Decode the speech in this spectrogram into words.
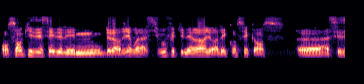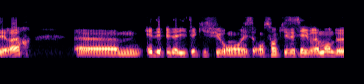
on sent qu'ils essayent de, leur dire voilà, si vous faites une erreur, il y aura des conséquences à ces erreurs. et des pénalités qui suivront. On sent qu'ils essayent vraiment de,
